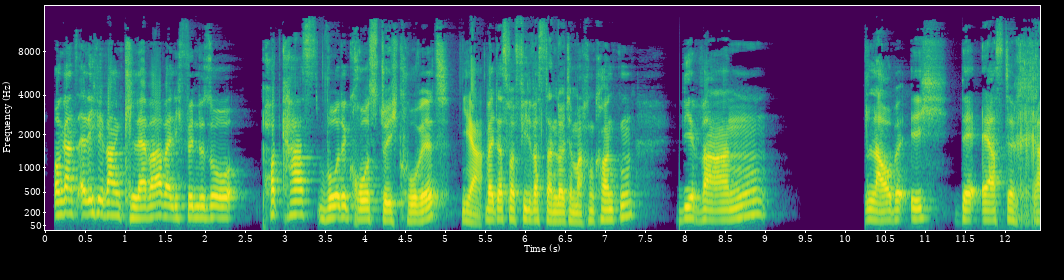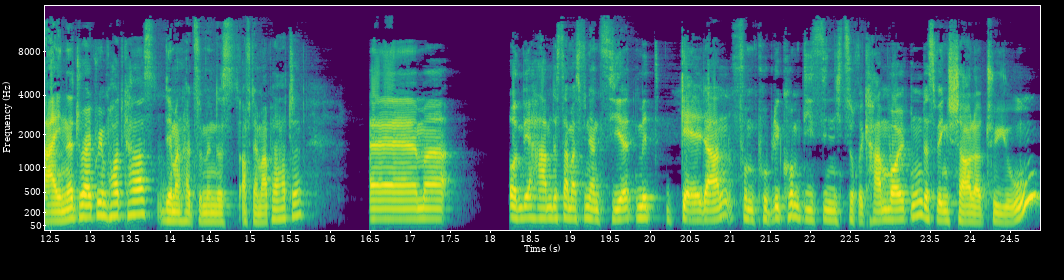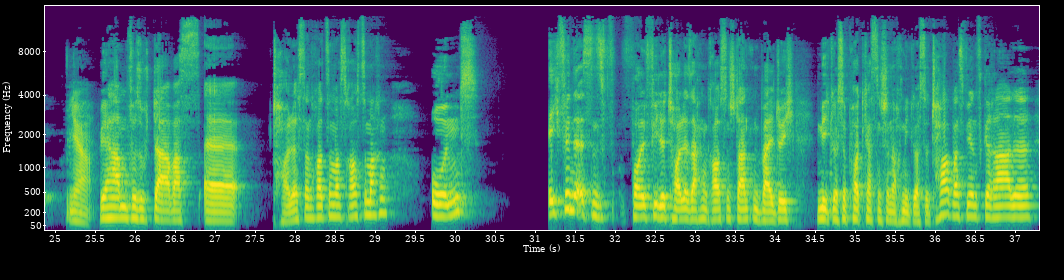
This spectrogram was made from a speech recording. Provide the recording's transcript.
Und ganz ehrlich, wir waren clever, weil ich finde so, Podcast wurde groß durch Covid. Ja. Weil das war viel, was dann Leute machen konnten. Wir waren, glaube ich, der erste reine Drag Queen Podcast, den man halt zumindest auf der Mappe hatte. Ähm, und wir haben das damals finanziert mit Geldern vom Publikum, die sie nicht zurückhaben wollten. Deswegen Charlotte to you. Ja. Wir haben versucht, da was äh, Tolles dann trotzdem was draus zu machen. Und ich finde, es sind voll viele tolle Sachen draus entstanden, weil durch Meet Girls the Podcast schon auch Meet Girls the Talk, was wir uns gerade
